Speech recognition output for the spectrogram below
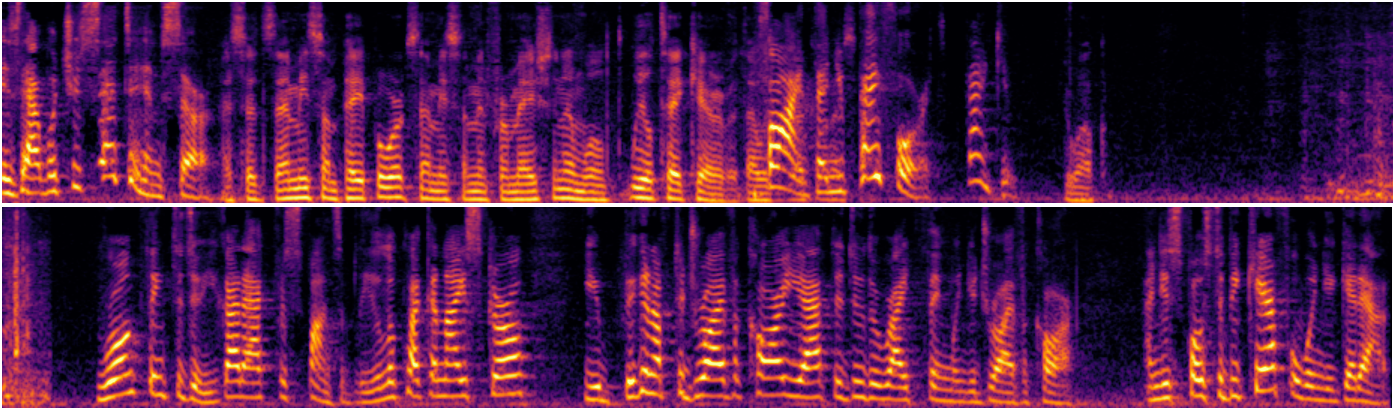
Is that what you said to him, sir? I said, send me some paperwork, send me some information, and we'll we'll take care of it. That was Fine, then you pay for it. Thank you. You're welcome. Wrong thing to do. You got to act responsibly. You look like a nice girl. You're big enough to drive a car. You have to do the right thing when you drive a car. And you're supposed to be careful when you get out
